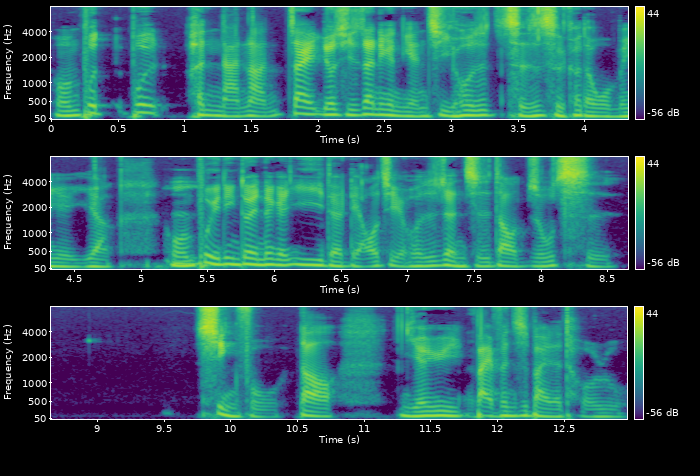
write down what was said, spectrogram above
我们不不很难啦，在尤其是在那个年纪，或者是此时此刻的我们也一样，我们不一定对那个意义的了解或者是认知到如此幸福到。你愿意百分之百的投入，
